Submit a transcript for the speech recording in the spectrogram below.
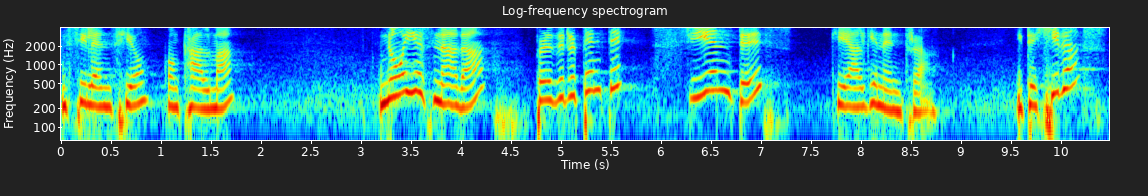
en silencio, con calma, no oyes nada, pero de repente sientes que alguien entra y te giras.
